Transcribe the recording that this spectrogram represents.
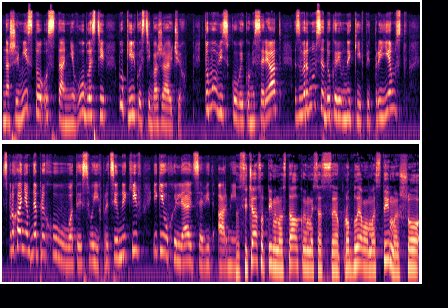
Наше місто останнє в області по кількості бажаючих. Тому військовий комісаріат звернувся до керівників підприємств з проханням не приховувати своїх працівників, які ухиляються від армії. Сейчас от іменно сталкуємося з проблемами з тим, що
